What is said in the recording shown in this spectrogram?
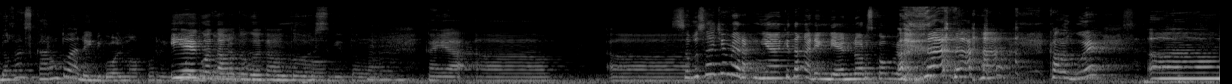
bahkan sekarang tuh ada yang di bawah 50 ribu Iya, gitu, gua tahu tuh, gua tahu tuh. gitu loh Mm-mm. kayak uh, uh, sebut saja mereknya, kita nggak ada yang di endorse kok. kalau gue em,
